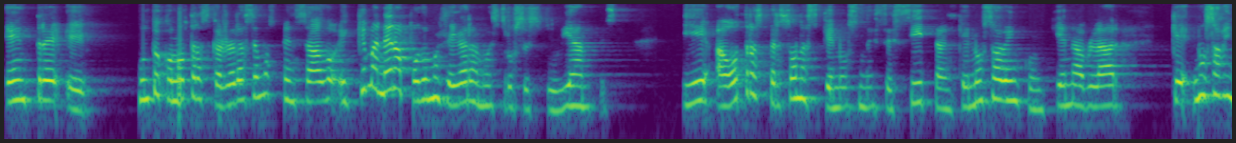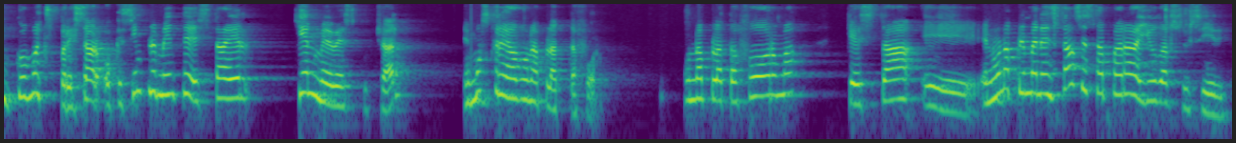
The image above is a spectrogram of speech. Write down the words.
entre, eh, junto con otras carreras, hemos pensado en qué manera podemos llegar a nuestros estudiantes y a otras personas que nos necesitan, que no saben con quién hablar, que no saben cómo expresar o que simplemente está él ¿Quién me va a escuchar? Hemos creado una plataforma, una plataforma que está, eh, en una primera instancia, está para ayudar al suicidio.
